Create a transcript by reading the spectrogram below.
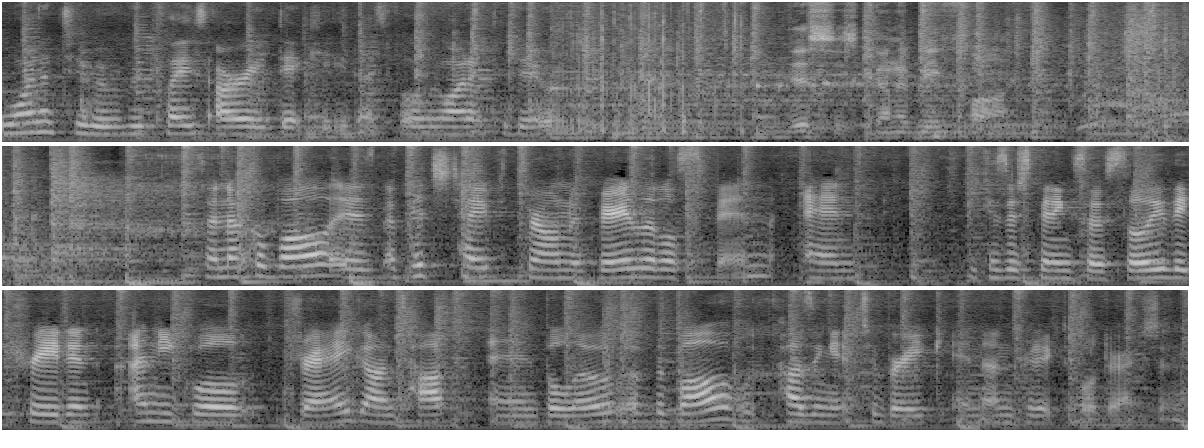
wanted to replace R.A. Dickey. That's what we wanted to do. This is going to be fun. So knuckleball is a pitch type thrown with very little spin and because they're spinning so slowly, they create an unequal drag on top and below of the ball, causing it to break in unpredictable directions.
